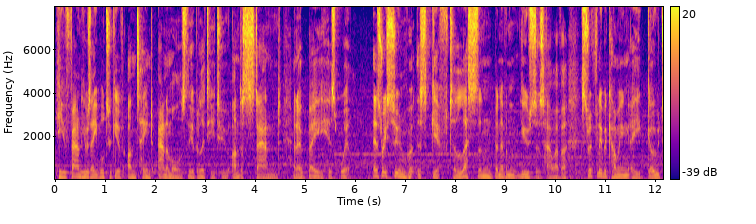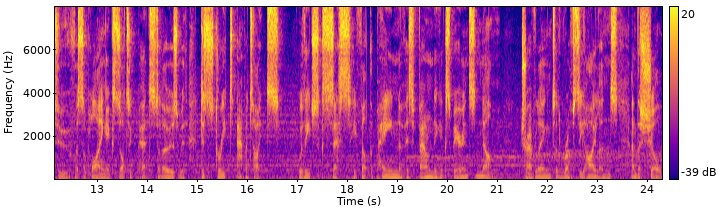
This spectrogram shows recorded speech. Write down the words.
he found he was able to give untamed animals the ability to understand and obey his will. Esri soon put this gift to less than benevolent uses, however, swiftly becoming a go to for supplying exotic pets to those with discreet appetites. With each success, he felt the pain of his founding experience numb, travelling to the Rough Sea Islands and the Shoal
